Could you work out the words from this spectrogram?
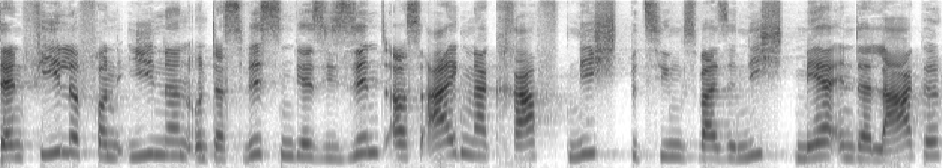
Denn viele von Ihnen, und das wissen wir, sie sind aus eigener Kraft nicht bzw. nicht mehr in der Lage,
